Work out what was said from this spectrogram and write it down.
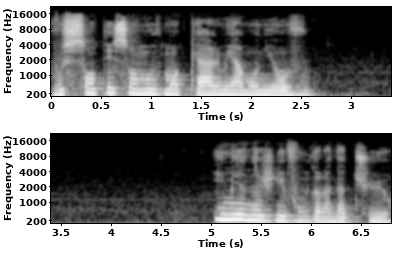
Vous sentez son mouvement calme et harmonieux en vous. Imaginez-vous dans la nature,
